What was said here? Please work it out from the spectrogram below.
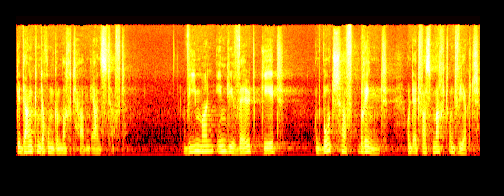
Gedanken darum gemacht haben, ernsthaft wie man in die Welt geht und Botschaft bringt und etwas macht und wirkt.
